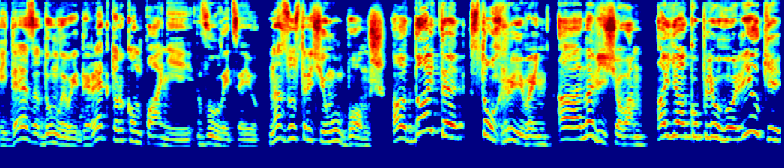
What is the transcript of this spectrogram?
Йде задумливий директор компанії вулицею. Назустріч йому бомж. А дайте 100 гривень. А навіщо вам? А я куплю горілки,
